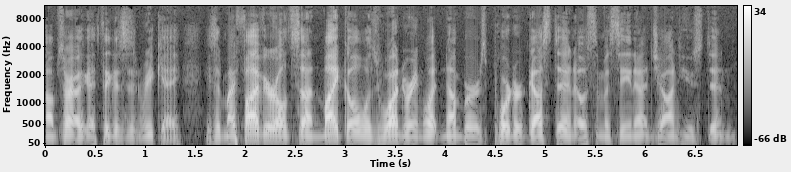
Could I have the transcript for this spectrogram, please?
I'm sorry, I think this is Enrique. He said, My five year old son, Michael, was wondering what numbers Porter Gustin, Osa Masina, and John Houston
